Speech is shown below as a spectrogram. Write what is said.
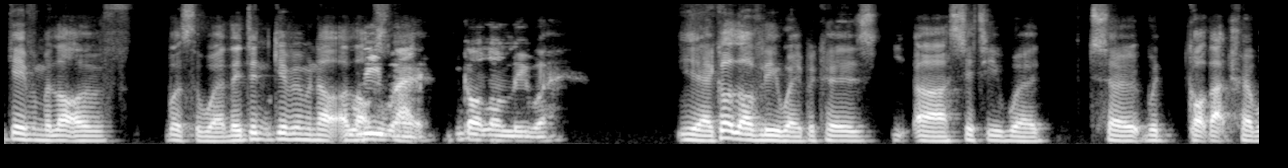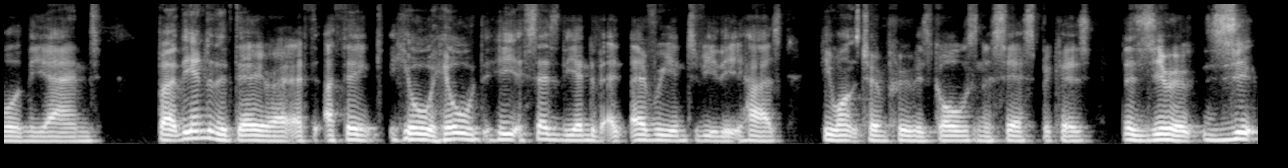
gave him a lot of, what's the word? They didn't give him a, lot- a lot of leeway. slack. You got a lot of leeway. Yeah, got a lot of leeway because uh City would so would got that treble in the end. But at the end of the day, right, I, th- I think he'll he'll he says at the end of every interview that he has, he wants to improve his goals and assists because there's zero, zero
